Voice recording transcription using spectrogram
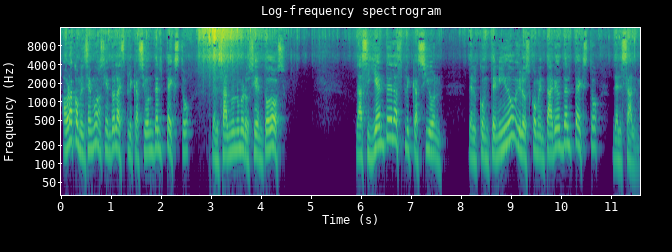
ahora comencemos haciendo la explicación del texto del Salmo número 102. La siguiente es la explicación del contenido y los comentarios del texto del Salmo.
